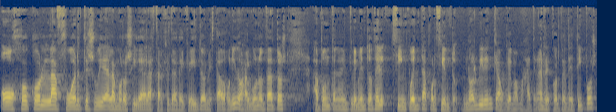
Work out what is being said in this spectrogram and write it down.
Ojo con la fuerte subida de la morosidad de las tarjetas de crédito en Estados Unidos. Algunos datos apuntan a incrementos del 50%. No olviden que aunque vamos a tener recortes de tipos,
